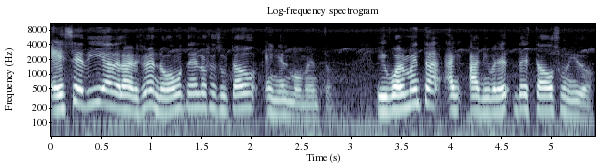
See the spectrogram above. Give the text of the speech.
ese día de las elecciones no vamos a tener los resultados en el momento. Igualmente a nivel de Estados Unidos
